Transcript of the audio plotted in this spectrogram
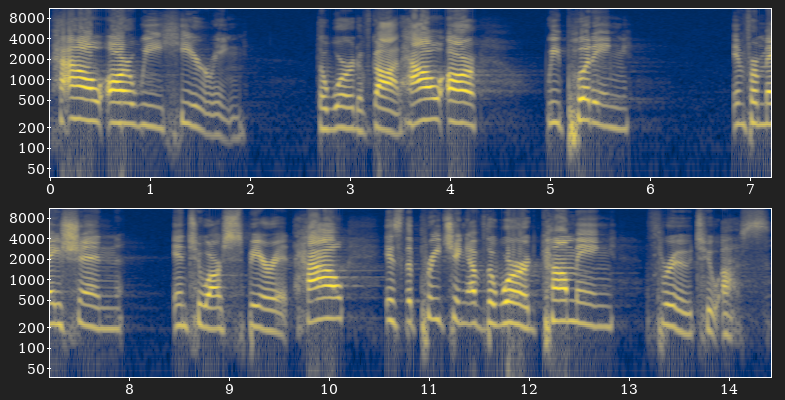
How are we hearing the Word of God? How are we putting information into our spirit? How is the preaching of the Word coming through to us?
